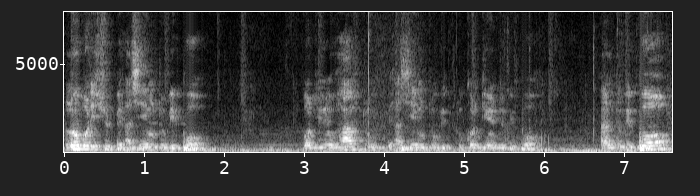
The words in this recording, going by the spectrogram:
nobody should be ashamed to be poor, but you have to be ashamed to be, to continue to be poor, and to be poor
